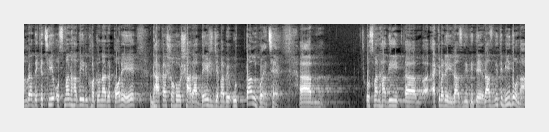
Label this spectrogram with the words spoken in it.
আমরা দেখেছি ওসমান হাদির ঘটনার পরে ঢাকা সহ সারা দেশ যেভাবে উত্তাল হয়েছে ওসমান হাদি একেবারেই রাজনীতিতে, রাজনীতিবিদও না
